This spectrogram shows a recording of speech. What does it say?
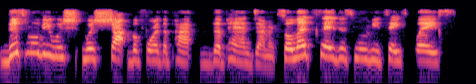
this movie was was shot before the pa- the pandemic. So let's say this movie takes place,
